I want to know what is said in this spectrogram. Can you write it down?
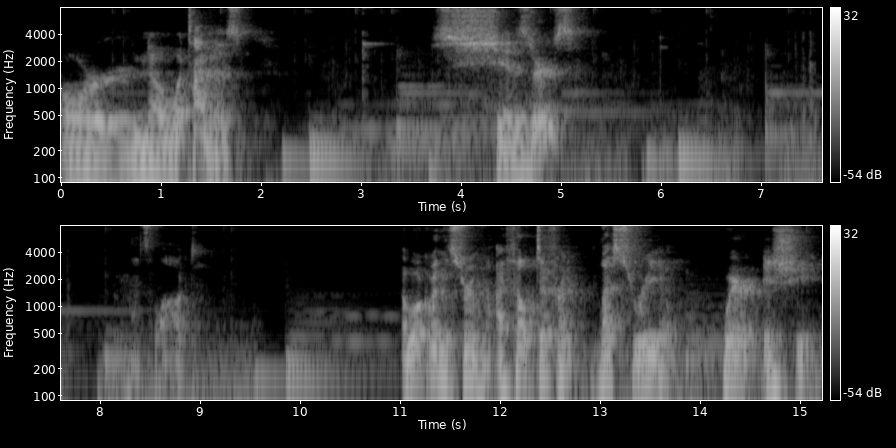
or know what time it is. Scissors. That's locked. I woke up in this room. I felt different, less real. Where is she?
